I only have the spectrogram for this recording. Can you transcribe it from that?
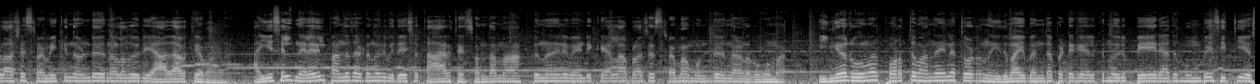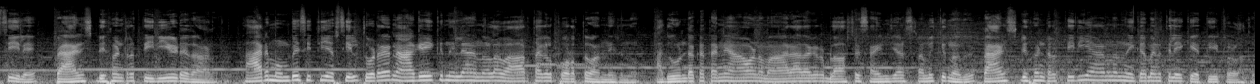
ബ്ലാസ്റ്റേഴ്സ് ശ്രമിക്കുന്നുണ്ട് എന്നുള്ളത് ഒരു യാഥാർത്ഥ്യമാണ്. ഐ എസ് എൽ നിലവിൽ പന്ത് തട്ടുന്ന ഒരു വിദേശ താരത്തെ സ്വന്തമാക്കുന്നതിന് വേണ്ടി കേരള ബ്ലാസ്റ്റേഴ്സ് ശ്രമമുണ്ട് എന്നാണ് റൂമർ. ഇങ്ങനെ റൂമർ പുറത്ത് വന്നതിനെ തുടർന്ന് ഇതുമായി ബന്ധപ്പെട്ട് കേൾക്കുന്ന ഒരു പേര് അത് മുംബൈ സിറ്റി എഫ് സിയിലെ സ്പാനിഷ് ഡിഫൻഡർ തിരിയുടേതാണ്. താരം മുംബൈ സിറ്റി എഫ് സിയിൽ തുടരാൻ ആഗ്രഹിക്കുന്നില്ല എന്നുള്ള വാർത്തകൾ പുറത്തു വന്നിരുന്നു. അതുകൊണ്ടൊക്കെ തന്നെ ആവണം ആരാധകർ ബ്ലാസ്റ്റേഴ്സ് സൈൻ ചെയ്യാൻ ശ്രമിക്കുന്നത് സ്പാനിഷ് ഡിഫൻഡർ തിരിയാണെന്ന നിഗമനത്തിലേക്ക് എത്തിയിട്ടുള്ളത്.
